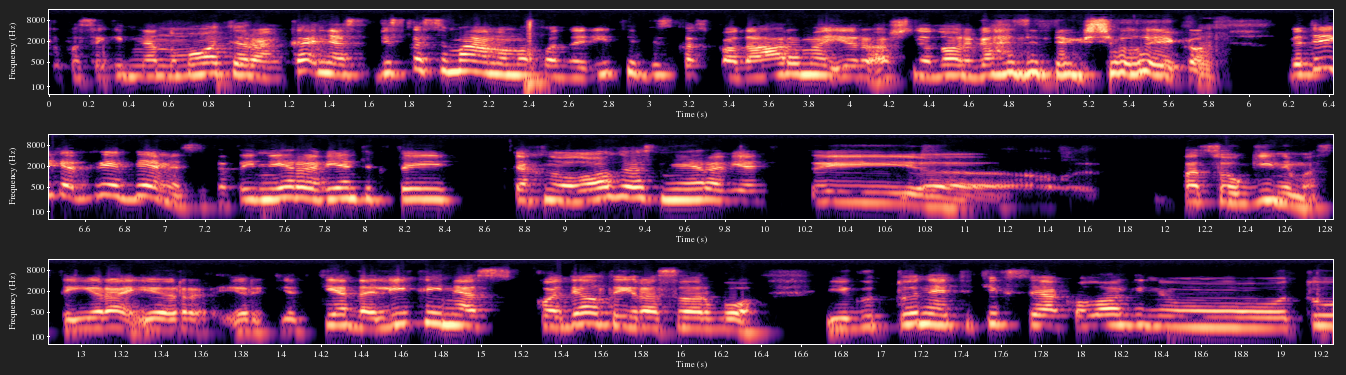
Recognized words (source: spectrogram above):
kaip pasakyti, nenumoti ranką, nes viskas įmanoma padaryti, viskas padaroma ir aš nenoriu gazinti anksčiau laiko. Bet reikia atkreipti dėmesį, kad tai nėra vien tik tai technologijos, nėra vien tik tai uh, pats auginimas. Tai yra ir, ir, ir tie dalykai, nes kodėl tai yra svarbu. Jeigu tu netitiksi ekologinių tų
